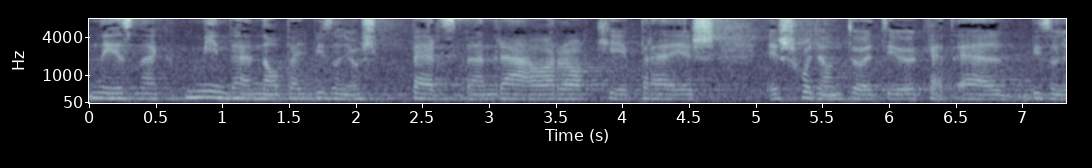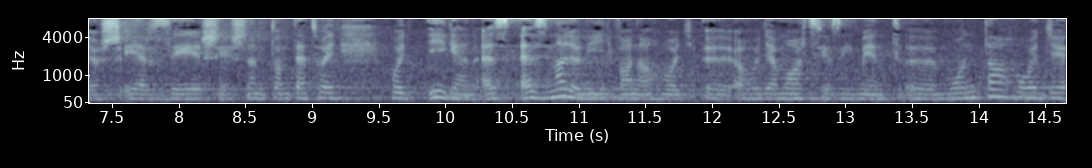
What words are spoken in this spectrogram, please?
néznek minden nap egy bizonyos percben rá arra a képre, és, és hogyan tölti őket el bizonyos érzés, és nem tudom, tehát hogy, hogy igen, ez, ez nagyon így van, ahogy, ahogy a Marci az imént mondta, hogy,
